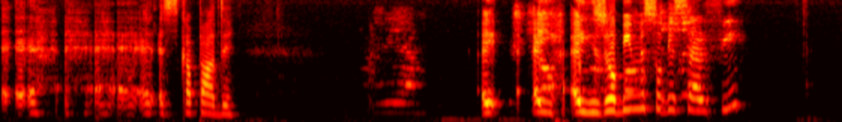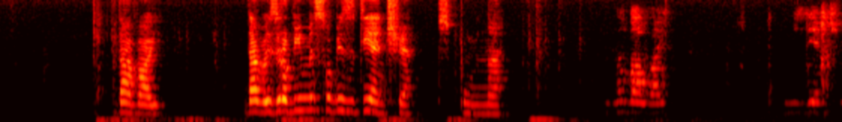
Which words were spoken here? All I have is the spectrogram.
e, e, e, e, e, eskapady. Wiem. Ej, ej, ej, zrobimy sobie selfie? Dawaj. Dawaj, zrobimy sobie zdjęcie wspólne. No dawaj. Zdjęcie.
